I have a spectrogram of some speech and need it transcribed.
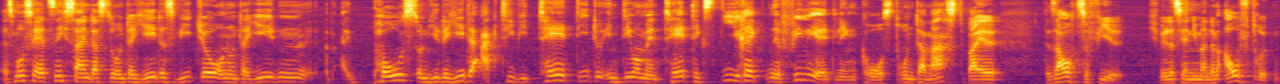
Es muss ja jetzt nicht sein, dass du unter jedes Video und unter jeden Post und jede, jede Aktivität, die du in dem Moment tätigst, direkt einen Affiliate-Link groß drunter machst, weil das ist auch zu viel. Ich will das ja niemandem aufdrücken.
